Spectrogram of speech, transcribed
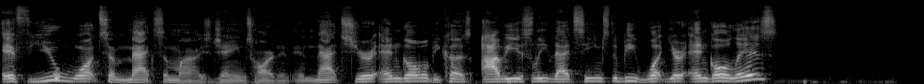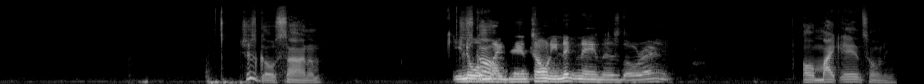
If you want to maximize James Harden and that's your end goal, because obviously that seems to be what your end goal is, just go sign him. You Just know what go. Mike D'Antoni nickname is though, right? Oh, Mike Antony.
